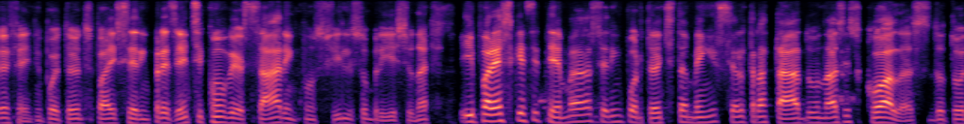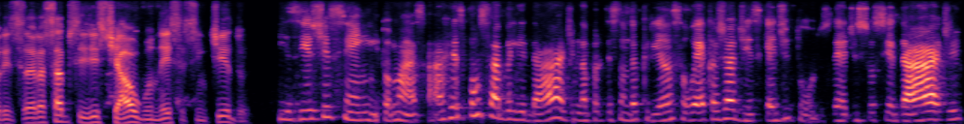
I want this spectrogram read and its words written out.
Perfeito. Importante os pais serem presentes e conversarem com os filhos sobre isso, né? E parece que esse tema seria importante também ser tratado nas escolas, doutores. Sabe se existe algo nesse sentido? Existe sim, Tomás. A responsabilidade na proteção da criança, o ECA já disse que é de todos, é de sociedade,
